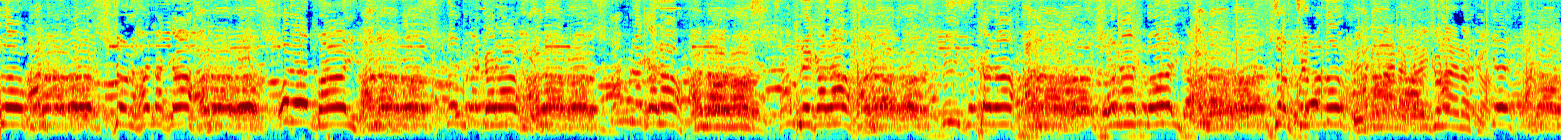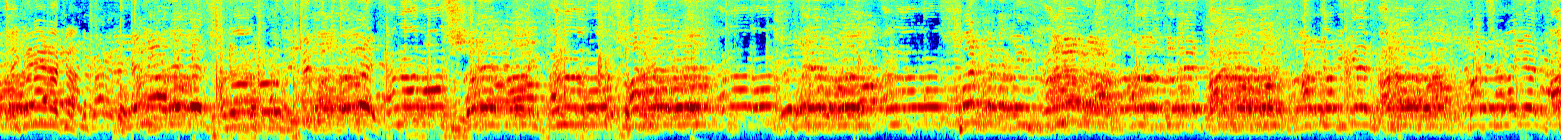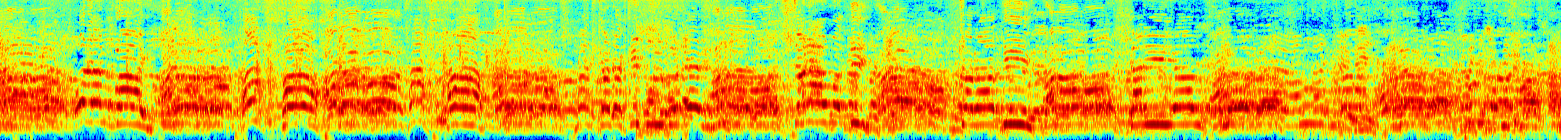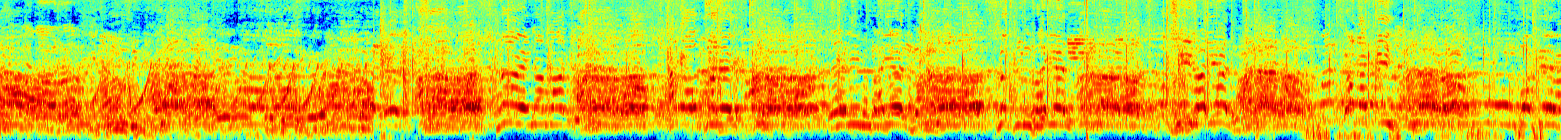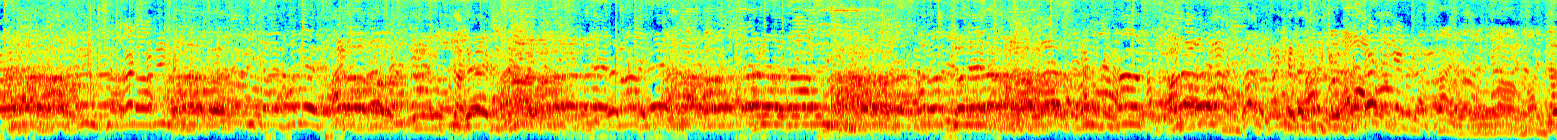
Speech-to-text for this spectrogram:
ভালো জোর হয় না কা ওরে কারা? আমরা কারা? সামনে কারা? পিছে কারা? ওরে ভাই জোর ভালো এগুলো এলাকা এগুলো এলাকা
